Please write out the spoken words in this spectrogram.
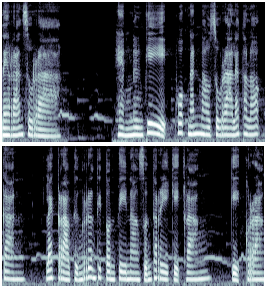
ในร้านสุรา แห่งหนึ่งที่พวกนั้นเมาสุราและทะเลาะกัน และกล่าวถึงเรื่องที่ตนตีนางสุนทรีกี่ครั้ง กี่ครั้ง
